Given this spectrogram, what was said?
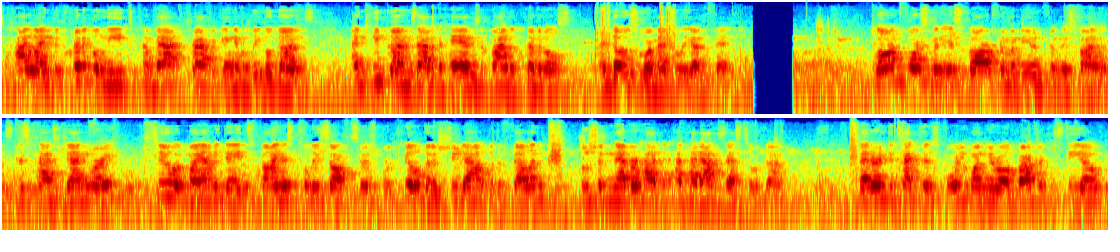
to highlight the critical need to combat trafficking in illegal guns and keep guns out of the hands of violent criminals and those who are mentally unfit. Law enforcement is far from immune from this violence. This past January, two of Miami-Dade's finest police officers were killed in a shootout with a felon who should never had, have had access to a gun. Veteran detectives 41-year-old Roger Castillo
